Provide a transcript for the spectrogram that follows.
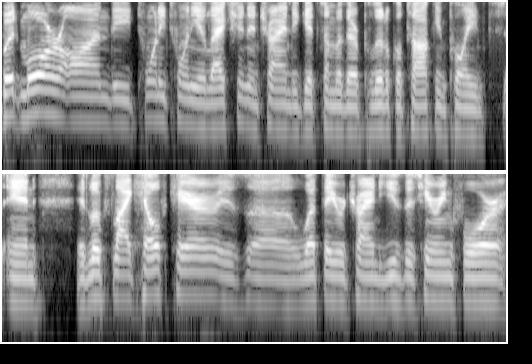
but more on the 2020 election and trying to get some of their political talking points. And it looks like health care is uh, what they were trying to use this hearing for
